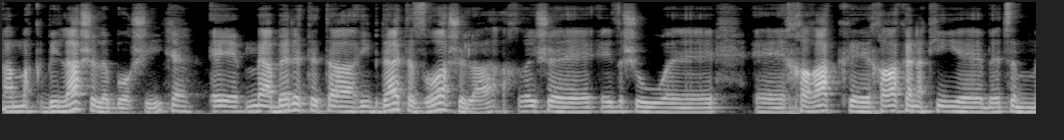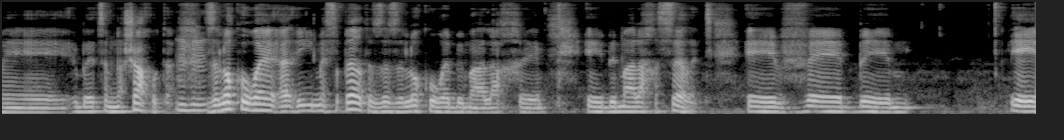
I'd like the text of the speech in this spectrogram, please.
המקבילה של לבושי, כן. אה, מאבדת את ה... איבדה את הזרוע שלה אחרי שאיזשהו אה, אה, חרק, אה, חרק ענקי אה, בעצם, אה, בעצם נשך אותה. Mm-hmm. זה לא קורה, היא מספרת על זה, זה לא קורה במהלך, אה, אה, במהלך הסרט. אה, ובנאוסיקה, אה,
